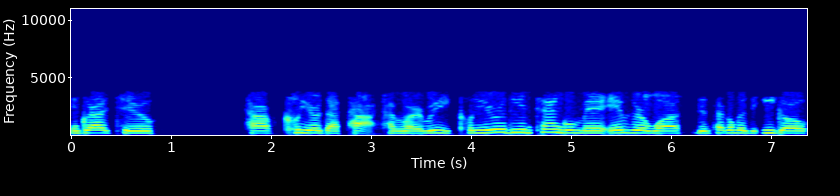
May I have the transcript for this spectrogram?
and gratitude have cleared that path? Have I really cleared the entanglement, if there was the entanglement of the ego?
